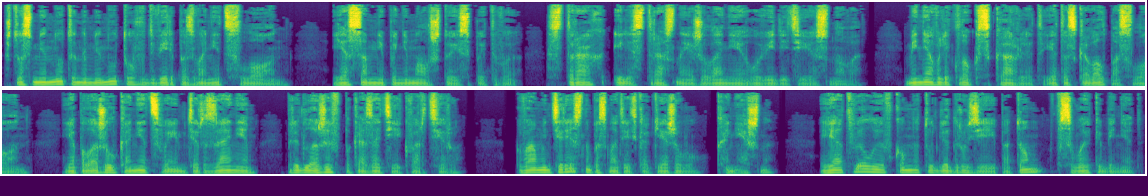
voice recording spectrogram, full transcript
что с минуты на минуту в дверь позвонит Слоан. Я сам не понимал, что испытываю — страх или страстное желание увидеть ее снова. Меня влекло к Скарлетт, я тосковал по Слоан. Я положил конец своим терзаниям, предложив показать ей квартиру. «Вам интересно посмотреть, как я живу?» «Конечно». Я отвел ее в комнату для друзей, потом в свой кабинет.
